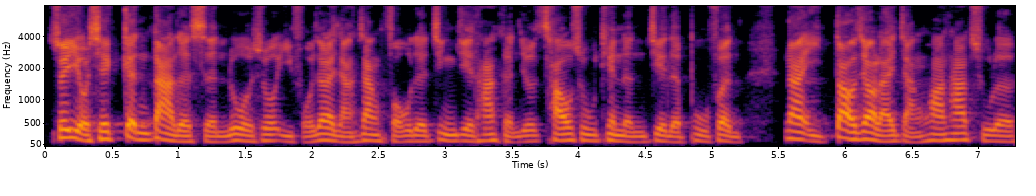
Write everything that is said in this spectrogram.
所以有些更大的神，如果说以佛教来讲，像佛的境界，它可能就超出天人界的部分。那以道教来讲的话，它除了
